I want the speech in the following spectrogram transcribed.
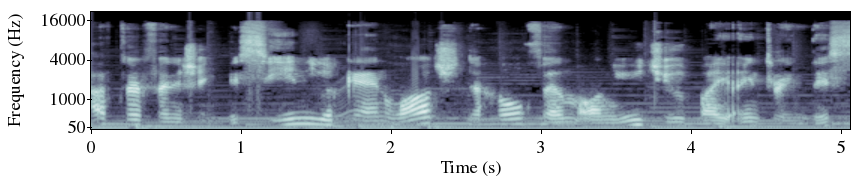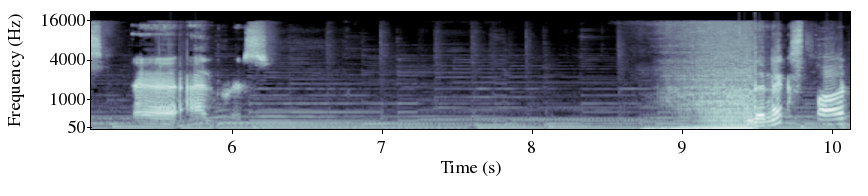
After finishing this scene, you can watch the whole film on YouTube by entering this uh, address. The next part,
